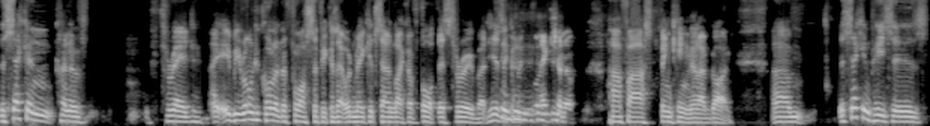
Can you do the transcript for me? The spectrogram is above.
The second kind of thread, it'd be wrong to call it a philosophy because that would make it sound like I've thought this through, but here's a kind of collection of half assed thinking that I've got. Um, the second piece is,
